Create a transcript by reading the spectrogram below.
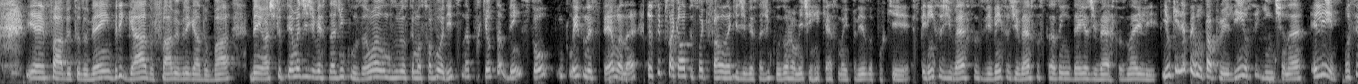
e aí, Fábio, tudo bem? Obrigado, Fábio, obrigado, Bar. Bem, eu acho que o tema de diversidade e inclusão é um dos meus temas favoritos, né? Porque eu também estou incluído nesse tema, né? Eu sempre sou aquela pessoa que fala, né, que diversidade e inclusão realmente enriquece uma empresa, porque experiências diversas, vivências diversas trazem ideias diversas, né, Eli? E eu queria perguntar pro Eli o seguinte, né? Eli, você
